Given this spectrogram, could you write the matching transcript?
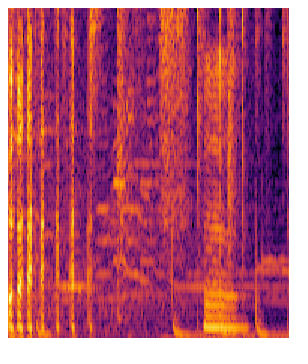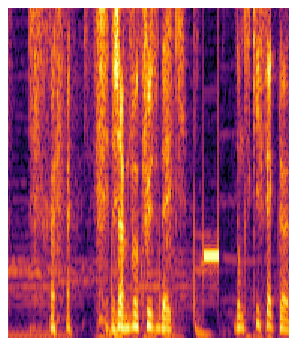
Euh. J'aime beaucoup ce deck. Donc ce qui fait que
